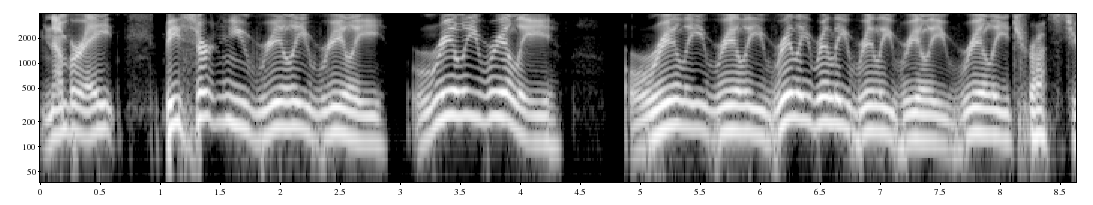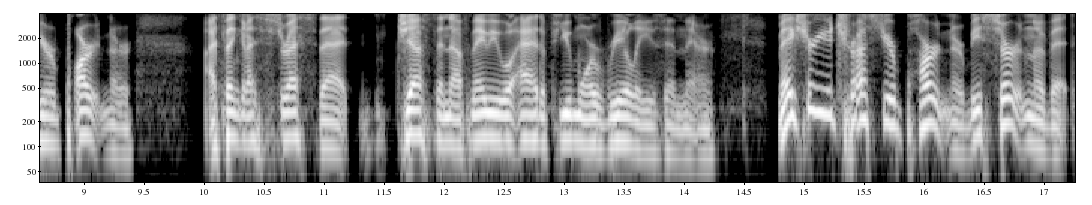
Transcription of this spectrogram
Number eight, be certain you really, really, really, really, really, really, really, really, really, really, really trust your partner. I think I stressed that just enough. Maybe we'll add a few more reallys in there. Make sure you trust your partner, be certain of it.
